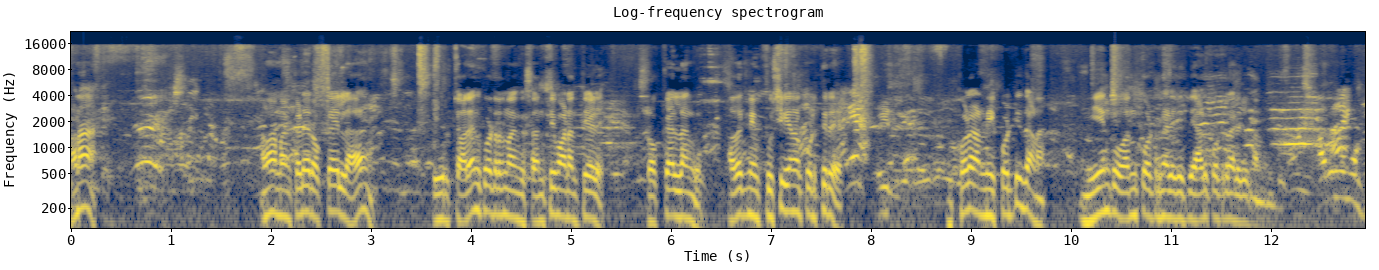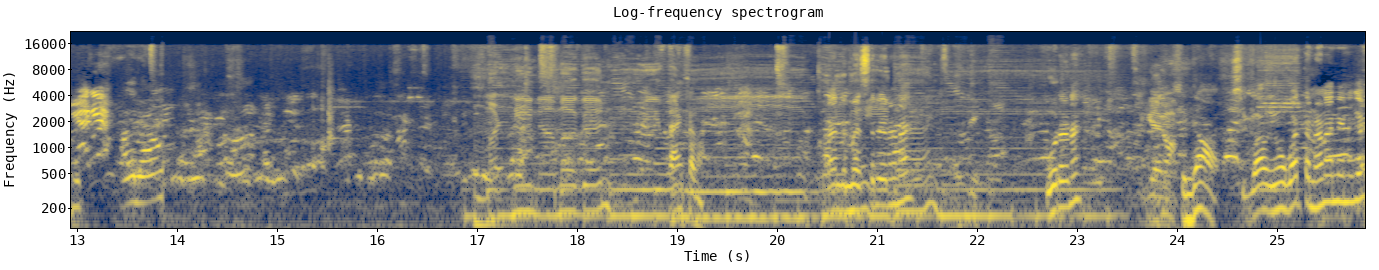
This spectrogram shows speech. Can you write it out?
ಅಣ್ಣ ಅಣ್ಣ ನನ್ನ ಕಡೆ ರೊಕ್ಕ ಇಲ್ಲ. ಇವ್ರು ಚಾಲೆಂಜ್ ಕೊಟ್ರೆ ನಂಗೆ ಸಂತಿ ಮಾಡಂತೇಳಿ ರೊಕ್ಕ ಇಲ್ಲ ನಂಗೆ ಅದಕ್ಕೆ ನೀವು ಖುಷಿಗೆ ಏನೋ ಕೊಡ್ತೀರಿ. ಕೊಡ ನೀವು ಕೊಟ್ಟಿದ್ದಣ್ಣ. ನೀನು ಒಂದು ಕೊಟ್ರೆ ನಡೀತೈತಿ ಎರಡು ಕೊಟ್ರೆ ನಡೀತೈತೆ ನಮಗೆ ಥ್ಯಾಂಕ್ಸ್ ಅಣ್ಣ. ಅಣ್ಣ ನಿಮ್ಮ ಹೆಸರು ಏನಣ್ಣ? ಊರಣ್ಣ? ಸಿಗ್ಗಾವ್ ಸಿಗಾವ್ ಇವ್ ಗೊತ್ತಣ್ಣ ನಿನಗೆ?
